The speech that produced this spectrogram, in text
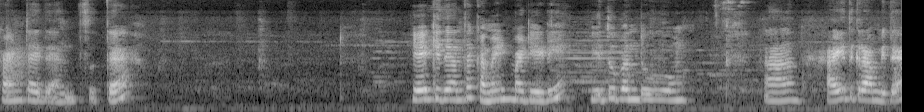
ಕಾಣ್ತಾ ಇದೆ ಅನಿಸುತ್ತೆ. ಹೇಗಿದೆ ಅಂತ ಕಮೆಂಟ್ ಮಾಡಿ ಹೇಳಿ. ಇದು ಬಂದು ಐದು ಗ್ರಾಮ್ ಇದೆ.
